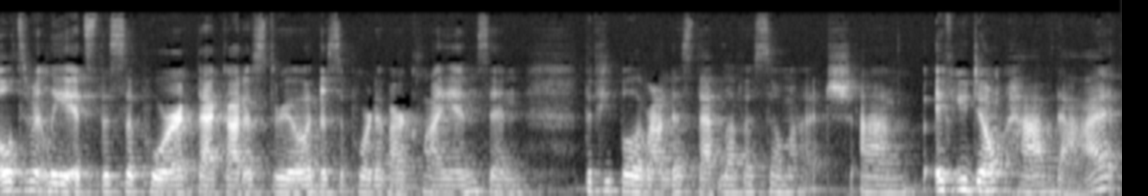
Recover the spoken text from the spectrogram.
ultimately, it's the support that got us through and the support of our clients and the people around us that love us so much. Um, if you don't have that,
